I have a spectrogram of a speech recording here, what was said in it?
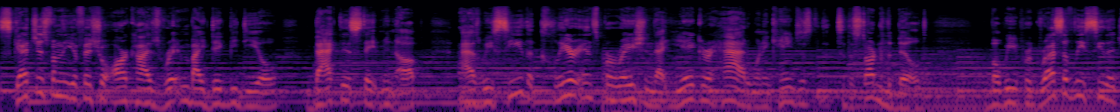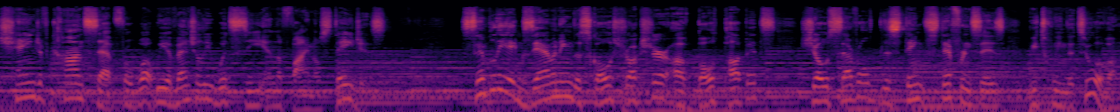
Sketches from the official archives written by Digby Diehl back this statement up, as we see the clear inspiration that Yagher had when it came to the start of the build, but we progressively see the change of concept for what we eventually would see in the final stages. Simply examining the skull structure of both puppets shows several distinct differences between the two of them.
